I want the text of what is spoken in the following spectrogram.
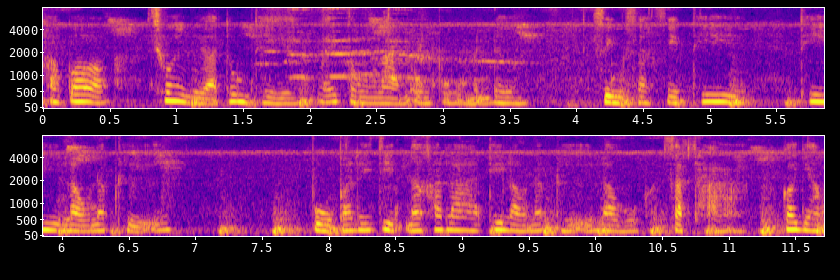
เขาก็ช่วยเหลือทุ่มเทไว้ตรงลานองค์ปู่เหมือนเดิม สิ่งศักดิ์สิทธิ์ที่ที่เรานับถือ ปู่ปริจิตนาคราชที่เรานับถือเราศรัทธาก็ยัง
